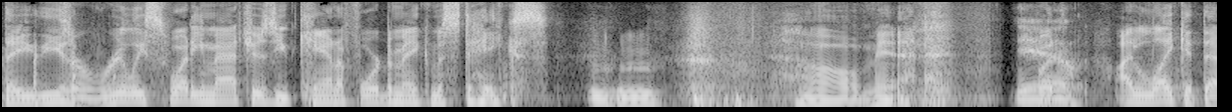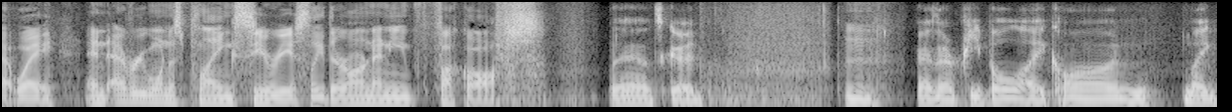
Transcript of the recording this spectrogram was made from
They these are really sweaty matches. You can't afford to make mistakes. Mm-hmm. Oh man. Yeah. But I like it that way, and everyone is playing seriously. There aren't any fuck offs. yeah, that's good. Hmm. Are there people like on like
